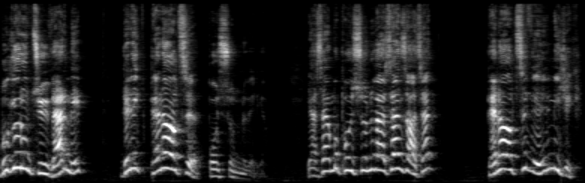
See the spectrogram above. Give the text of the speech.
bu görüntüyü vermeyip direkt penaltı pozisyonunu veriyor. Ya sen bu pozisyonu versen zaten penaltı verilmeyecek.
